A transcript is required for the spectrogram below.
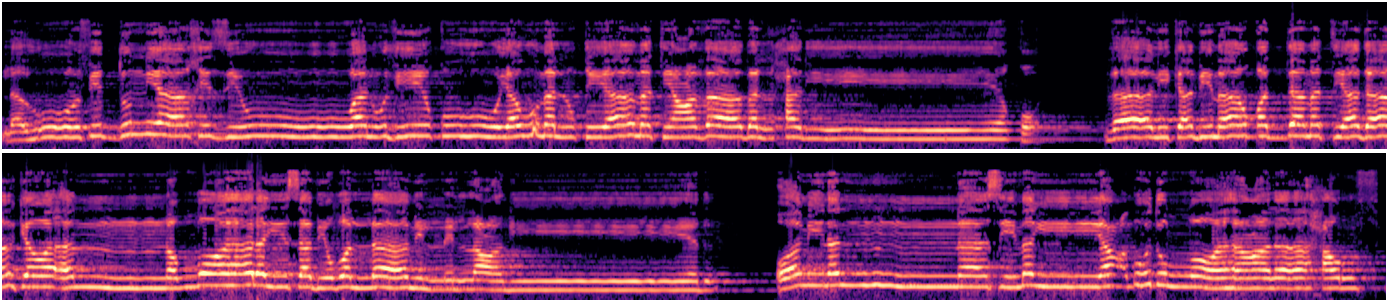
له في الدنيا خزي ونذيقه يوم القيامة عذاب الحريق. ذلك بما قدمت يداك وأن الله ليس بظلام للعبيد. ومن الناس من يعبد الله على حرف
